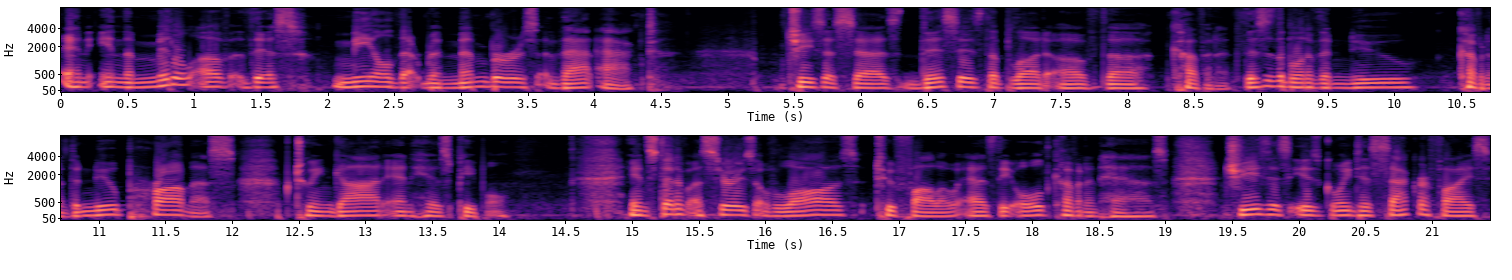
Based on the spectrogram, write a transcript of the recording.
And in the middle of this meal that remembers that act, Jesus says, This is the blood of the covenant. This is the blood of the new covenant, the new promise between God and his people. Instead of a series of laws to follow, as the Old Covenant has, Jesus is going to sacrifice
